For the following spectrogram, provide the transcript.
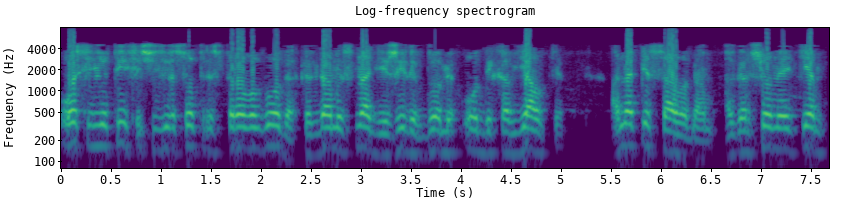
Осенью 1932 года, когда мы с Надей жили в доме отдыха в Ялте, она писала нам, огорченная тем,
